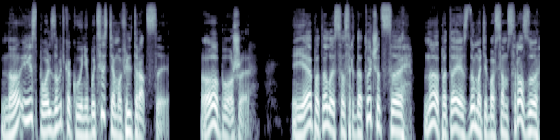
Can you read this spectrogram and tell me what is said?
но и использовать какую-нибудь систему фильтрации. О боже. Я пыталась сосредоточиться, но, пытаясь думать обо всем сразу,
